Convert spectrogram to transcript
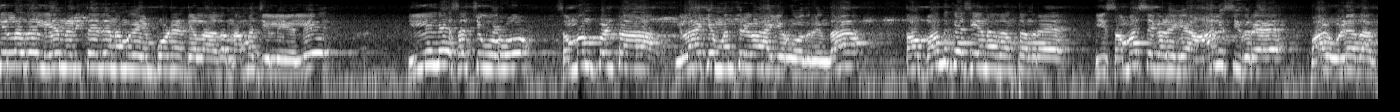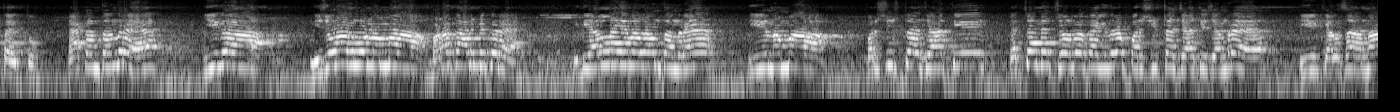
ಜಿಲ್ಲೆದಲ್ಲಿ ಏನು ನಡೀತಾ ಇದೆ ನಮಗೆ ಇಂಪಾರ್ಟೆಂಟ್ ಇಲ್ಲ ಅದು ನಮ್ಮ ಜಿಲ್ಲೆಯಲ್ಲಿ. ಇಲ್ಲಿನೇ ಸಚಿವರು ಸಂಬಂಧಪಟ್ಟ ಇಲಾಖೆ ಮಂತ್ರಿಗಳಾಗಿರುವುದರಿಂದ ತಾವು ಬಂದ ಕಸಿ ಏನದಂತಂದರೆ ಈ ಸಮಸ್ಯೆಗಳಿಗೆ ಆಲಿಸಿದರೆ ಭಾಳ ಒಳ್ಳೆಯದಾಗ್ತಾ ಇತ್ತು. ಯಾಕಂತಂದರೆ ಈಗ ನಿಜವಾಗ್ಲೂ ನಮ್ಮ ಬಡ ಕಾರ್ಮಿಕರೇ, ಇದೆಲ್ಲ ಏನದ ಅಂತಂದರೆ ಈ ನಮ್ಮ ಪರಿಶಿಷ್ಟ ಜಾತಿ ಹೆಚ್ಚನ್ನು ಹೆಚ್ಚು ಹೇಳ್ಬೇಕಾಗಿದ್ರೆ ಪರಿಶಿಷ್ಟ ಜಾತಿ ಜನರೇ ಈ ಕೆಲಸವನ್ನು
